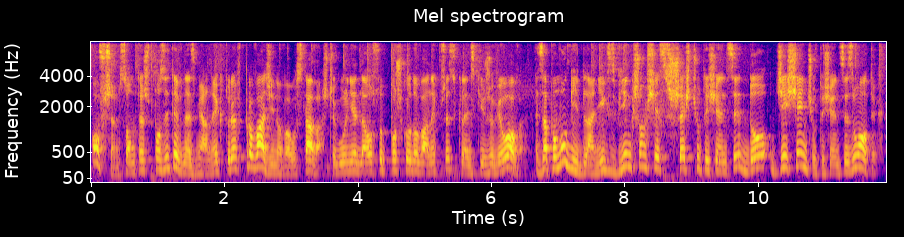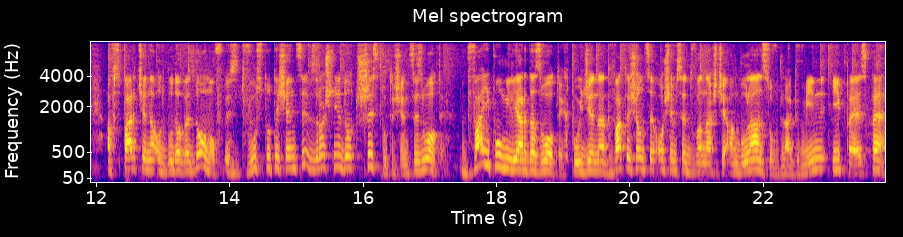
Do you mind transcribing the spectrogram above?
Owszem, są też pozytywne zmiany, które wprowadzi nowa ustawa, szczególnie dla osób poszkodowanych przez klęski żywiołowe. Zapomogi dla nich zwiększą się z 6 tysięcy do 10 tysięcy złotych, a wsparcie na odbudowę domów z 200 tysięcy wzrośnie do 300 tysięcy złotych. 2,5 miliarda złotych pójdzie na 2812 ambulansów dla gmin i PSP.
